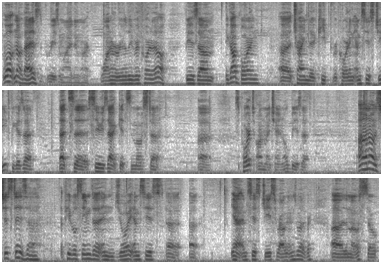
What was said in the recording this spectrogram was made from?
well, no, that is the reason why I didn't want to really record at all because um, it got boring uh, trying to keep recording MCSG because uh that's a series that gets the most uh, uh, support on my channel because uh, I don't know, it's just is uh, people seem to enjoy MCS uh, uh, yeah MCSG survival games whatever uh, the most. So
